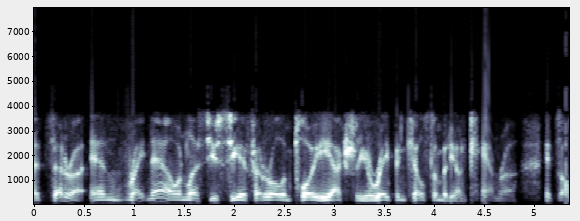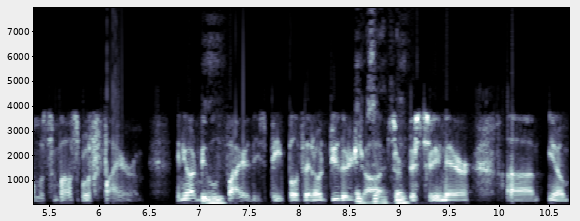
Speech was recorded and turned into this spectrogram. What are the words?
etc. And right now, unless you see a federal employee actually rape and kill somebody on camera, it's almost impossible to fire them. And you ought to be able to mm-hmm. fire these people if they don't do their jobs exactly. or if they're sitting there, uh, you know,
